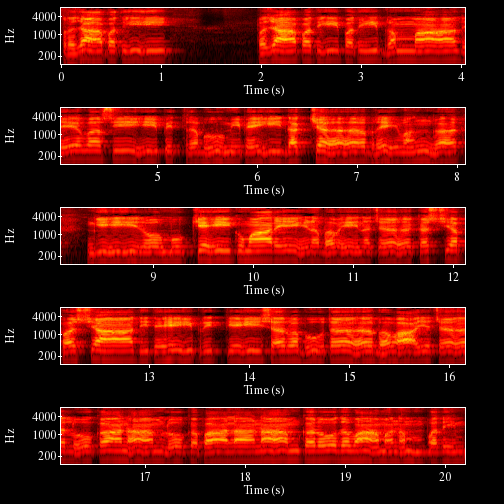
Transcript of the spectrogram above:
प्रजापति प्रजापतिपति ब्रह्मा देवर्षि पितृभूमिपै दक्ष भ्रेवङ्गीरो मुख्यै कुमारेण भवेन च कश्यपश्चादितैः प्रीत्यै सर्वभूतभवाय च लोकानां लोकपालानां करोदवामनं पतिम्।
